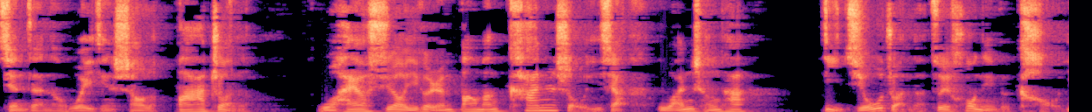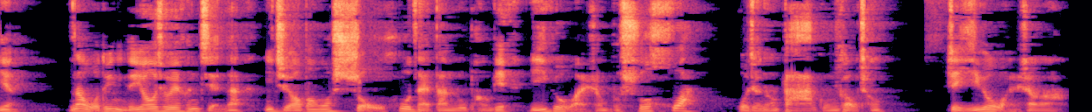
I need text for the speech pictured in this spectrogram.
现在呢，我已经烧了八转了，我还要需要一个人帮忙看守一下，完成他第九转的最后那个考验。那我对你的要求也很简单，你只要帮我守护在丹炉旁边，一个晚上不说话，我就能大功告成。这一个晚上啊，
